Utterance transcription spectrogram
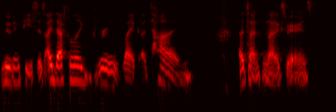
moving pieces. I definitely grew like a ton, a ton from that experience.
